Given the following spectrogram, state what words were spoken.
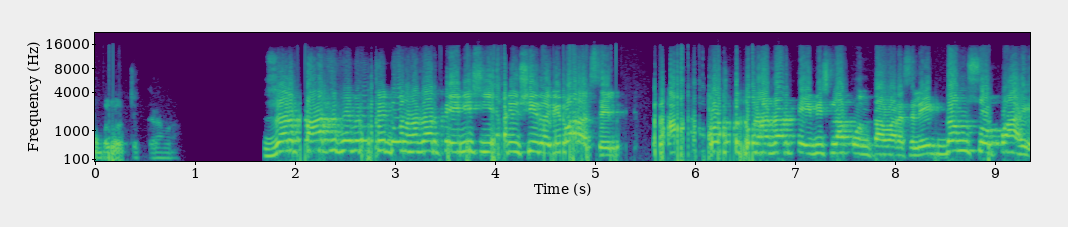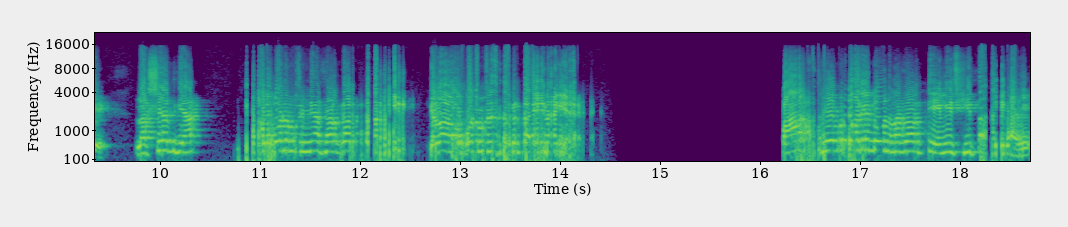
मोबाईलवर चेक करा बरं. जर पाच फेब्रुवारी दोन हजार तेवीस या दिवशी रविवार असेल तर आठ ऑगस्ट दोन हजार तेवीस ला कोणता वार असेल? एकदम सोपं आहे. लक्षात घ्या. अवघड म्हणण्यासारखं काही त्याला अवघड म्हणण्यासारखं काही नाही आहे पाच फेब्रुवारी दोन हजार तेवीस ही तारीख आहे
